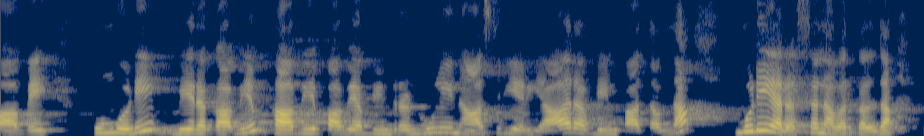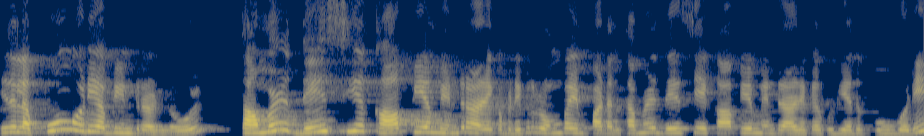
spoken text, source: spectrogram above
பாவை பூங்கொடி வீரகாவியம் காவியப்பாவை அப்படின்ற நூலின் ஆசிரியர் யார் அப்படின்னு பார்த்தோம்னா முடியரசன் அவர்கள் தான் இதுல பூங்கொடி அப்படின்ற நூல் தமிழ் தேசிய காப்பியம் என்று அழைக்கப்படுகிறது. ரொம்ப இம்பார்ட்டன்ட் தமிழ் தேசிய காப்பியம் என்று அழைக்கக்கூடியது பூங்கொடி.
